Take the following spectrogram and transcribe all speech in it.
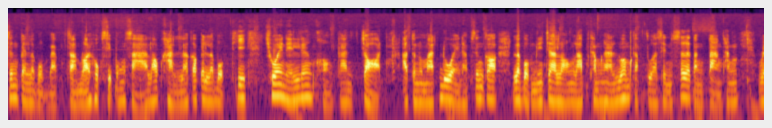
ซึ่งเป็นระบบแบบ 360 องศารอบคัน แล้วก็เป็นระบบที่ช่วยในเรื่องของการจอดอัตโนมัติด้วยนะครับ ซึ่งก็ระบบนี้จะรองรับทำงานร่วมกับตัวเซ็นเซอร์ต่าง ๆ ทั้งเร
